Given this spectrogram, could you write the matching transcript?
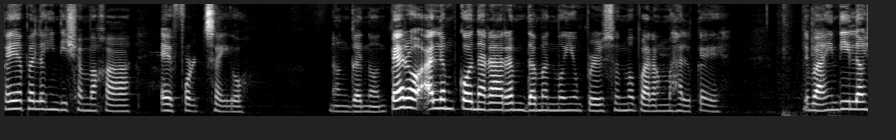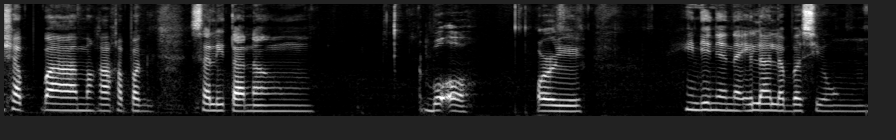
Kaya pala hindi siya maka-effort sa'yo ng ganon. Pero alam ko, nararamdaman mo yung person mo, parang mahal ka eh. 'Di ba Hindi lang siya uh, makakapagsalita ng buo or hindi niya na ilalabas yung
